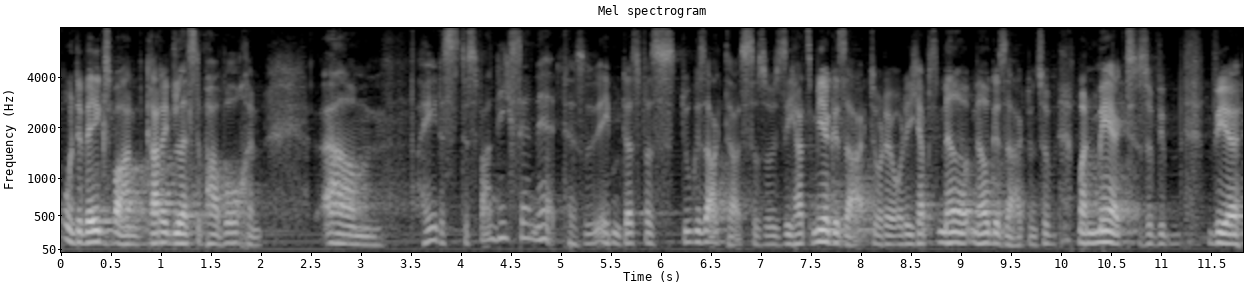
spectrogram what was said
unterwegs waren, gerade die letzten paar Wochen. Ähm, hey, das, das war nicht sehr nett. Also eben das, was du gesagt hast. Also sie hat es mir gesagt oder, oder ich habe es Mel, Mel, gesagt. Und so man merkt, also wir, wir,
